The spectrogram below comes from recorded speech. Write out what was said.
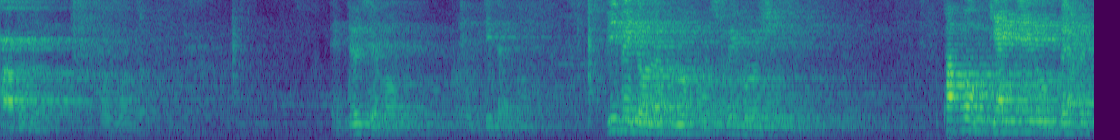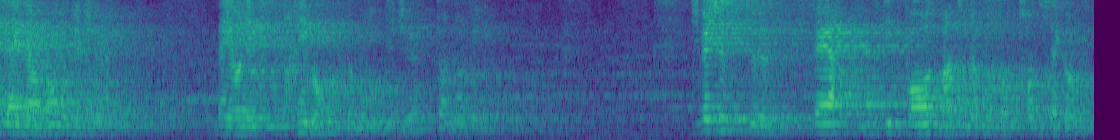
pardonner aux autres. Et deuxièmement, et finalement, vivez dans l'amour en suivant Jésus. Pas pour gagner ou mériter l'amour de Dieu, mais en exprimant l'amour de Dieu dans nos vies. Je vais juste faire une petite pause maintenant pendant 30 secondes.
